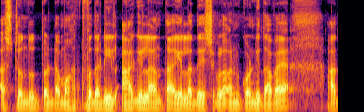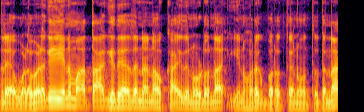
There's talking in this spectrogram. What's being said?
ಅಷ್ಟೊಂದು ದೊಡ್ಡ ಮಹತ್ವದ ಡೀಲ್ ಆಗಿಲ್ಲ ಅಂತ ಎಲ್ಲ ದೇಶಗಳು ಅಂದ್ಕೊಂಡಿದ್ದಾವೆ ಆದರೆ ಒಳಗೊಳಗೆ ಏನು ಮಾತಾಗಿದೆ, ಅದನ್ನು ನಾವು ಕಾಯ್ದು ನೋಡೋಣ, ಏನು ಹೊರಗೆ ಬರುತ್ತೆ ಅನ್ನುವಂಥದ್ದನ್ನು.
